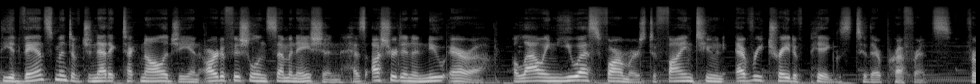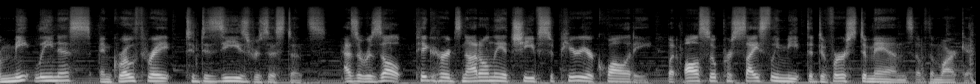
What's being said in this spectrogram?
The advancement of genetic technology and artificial insemination has ushered in a new era, allowing U.S. farmers to fine-tune every trait of pigs to their preference, from meat leanness and growth rate to disease resistance. As a result, pig herds not only achieve superior quality, but also precisely meet the diverse demands of the market.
